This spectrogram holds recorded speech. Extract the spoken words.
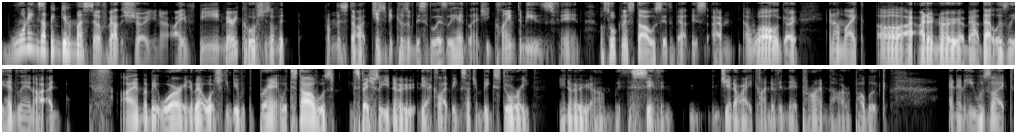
warnings I've been giving myself about the show. You know, I've been very cautious of it from the start just because of this Leslie Headland. She claimed to be this fan. I was talking to Star Wars Sith about this um a while ago, and I'm like, oh, I, I don't know about that Leslie Headland. I, I I'm a bit worried about what she can do with the brand with Star Wars, especially you know the acolyte being such a big story. You know, um, with the Sith and Jedi kind of in their prime, the High Republic, and then he was like,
